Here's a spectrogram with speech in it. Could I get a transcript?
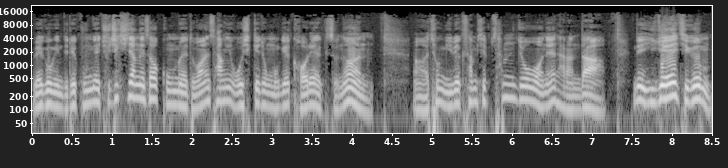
외국인들이 국내 주식시장에서 공매도한 상위 50개 종목의 거래 액수는 어, 총 233조 원에 달한다. 근데 이게 지금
